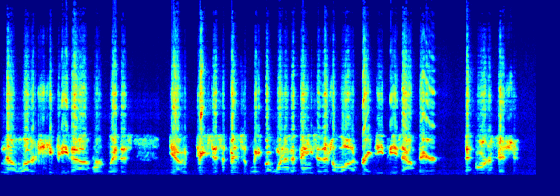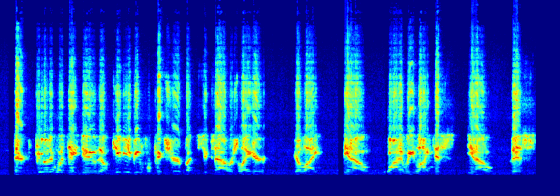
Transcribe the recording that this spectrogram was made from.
no other DP that I've worked with is, you know, takes this offensively. But one of the things is there's a lot of great DPs out there that aren't efficient. They're good at what they do. They'll give you a beautiful picture, but six hours later, you're like, you know, why do we like this, you know, this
